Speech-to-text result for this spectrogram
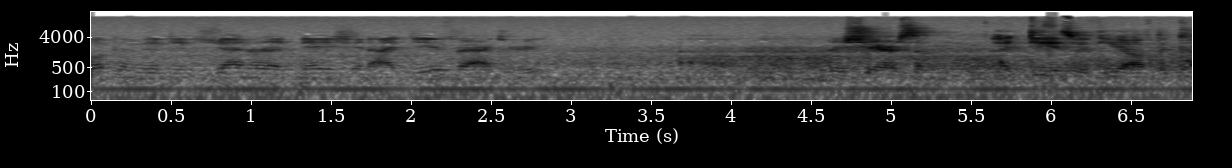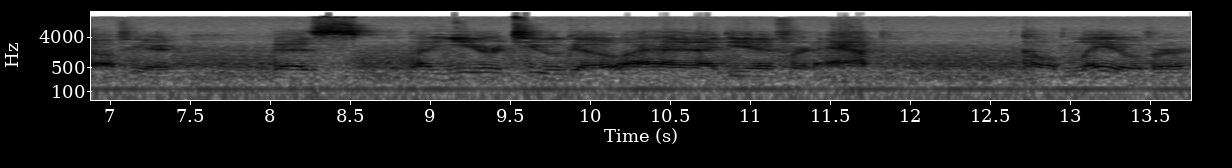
welcome to Degenerate Nation Idea Factory. Um, I'm going to share some ideas with you off the cuff here. This, about a year or two ago, I had an idea for an app called Layover,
